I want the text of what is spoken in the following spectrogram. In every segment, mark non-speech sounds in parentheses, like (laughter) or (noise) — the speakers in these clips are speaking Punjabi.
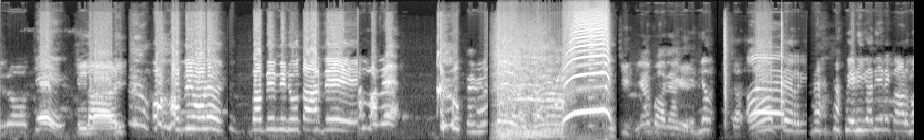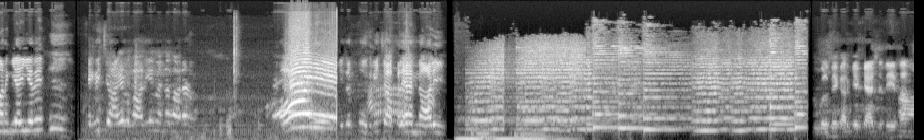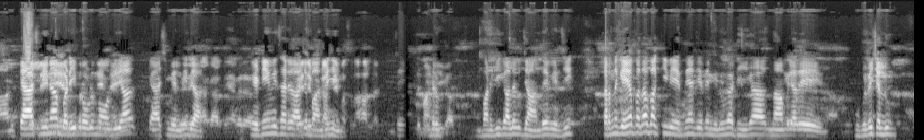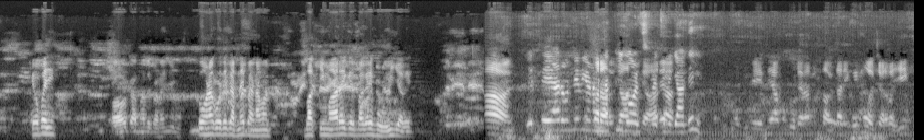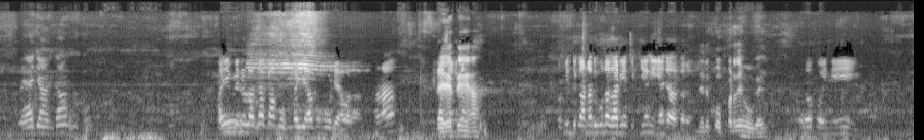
ਰੋ ਕੇ ਖਿਲਾੜੀ। ਉਹ ਬਾਬੇ ਹੁਣ ਬਾਬੇ ਮੈਨੂੰ ਉਤਾਰ ਦੇ। ਬਾਬੇ। ਝੀਟੀਆਂ ਪਾ ਦਿਆਂਗੇ। ਉਹ ਤੇਰੀ। ਮੇਰੀ ਕਾਦੀ ਇਹਦੇ ਕਾਲ ਬਣ ਗਿਆ ਈ ਇਹਦੇ। ਇੱਕ ਦੀ ਚਾਹ ਕੇ ਵਿਖਾ ਦਈਏ ਮੈਂ ਨਾ ਸਾਰਿਆਂ ਨੂੰ। ਓਏ! ਇਧਰ ਭੂਤ ਵੀ ਚੱਕ ਲਿਆ ਨਾਲ ਹੀ। ਗੂਗਲ ਪੇ ਕਰਕੇ ਕੈਸ਼ ਦੇਤਾ। ਹਾਂ ਕੈਸ਼ ਦੀ ਨਾ ਬੜੀ ਪ੍ਰੋਬਲਮ ਆਉਂਦੀ ਆ ਕੈਸ਼ ਮਿਲ ਨਹੀਂ ਰਿਹਾ ਕਰਦੇ ਆ ਫਿਰ। ਏਟੀਐਮ ਵੀ ਸਾਰੇ 'ਚ ਬੰਦ ਮਸਲਾ ਹੱਲ ਤੇ ਗੱਲ। ਬਣ ਗਈ ਗੱਲ ਵੀ ਜਾਣਦੇ ਵੀਰ ਜੀ। ਕਰਨ ਗਏ ਆ ਪਤਾ ਬਾਕੀ ਵੇਖਦੇ ਆ ਜੇ ਤੇ ਮਿਲੂਗਾ ਠੀਕ ਆ ਨਾ ਮਿਲਿਆ ਤੇ ਗੂਗਲ ਵੀ ਚੱਲੂ। ਕਿਉਂ ਭਾਜੀ? ਆਹ ਕਰਨਾ ਤੇ ਪੈਣਾ ਹੀ ਆ। ਕੋਈ ਨਾ ਕੋਈ ਤੇ ਕਰਨਾ ਹੀ ਪੈਣਾ ਵਾ। ਬਾਕੀ ਮਹਾਰਾਜ ਕਿਰਪਾ ਕਰੇ ਹੋ ਹੀ ਜਾਵੇ। ਹਾਂ। ਇੱਥੇ ਯਾਰ ਉਹਨੇ ਵੀ ਹੁਣ ਘਰਾਂ ਲੱਕੀ ਜਾਣ ਗੋਲਡ ਜਾ ਵਿੱਚ। ਵੀ ਜਾਂਦੇ ਨੇ? ਵੇਖਦੇ ਆ ਪੰਗੂੜਿਆਂ ਦਾ ਮੈਨੂੰ ਲੱਗਦਾ ਨਹੀਂ ਕੋਈ ਮਾਹੌਲ ਚੱਲ ਭਾਜੀ। ਮੈਂ ਜਾਣਦਾ ਭਾਜੀ ਮੈਨੂੰ ਲੱਗਦਾ ਕੰਮ ਔਖਾ ਹੀ ਆ ਪੰਗੂੜਿਆਂ ਵਾਲਾ ਹਨਾ? ਇਹਦਾ ਦੇਖਦੇ ਆ। ਕਿਉਂਕਿ ਦੁਕਾਨਾਂ ਦੁਕਾਨਾਂ ਸਾਰੀਆਂ ਚੁੱਕੀਆਂ ਗਈਆਂ ਜ਼ਿਆਦਾਤਰ। ਜੇ ਤੇ ਪੋਪੜ ਦੇ ਹੋਊਗਾ ਜੀ ਚਲੋ ਕੋਈ ਨਹੀਂ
